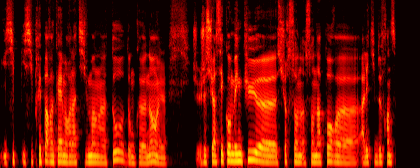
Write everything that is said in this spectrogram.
il s'y prépare quand même relativement euh, tôt. Donc euh, non, je, suis assez convaincu sur son, son apport à l'équipe de France.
